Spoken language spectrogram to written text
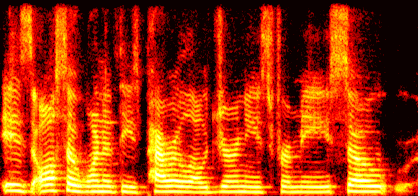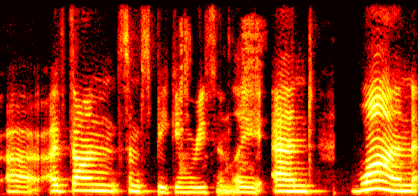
is also one of these parallel journeys for me. So uh, I've done some speaking recently, and one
